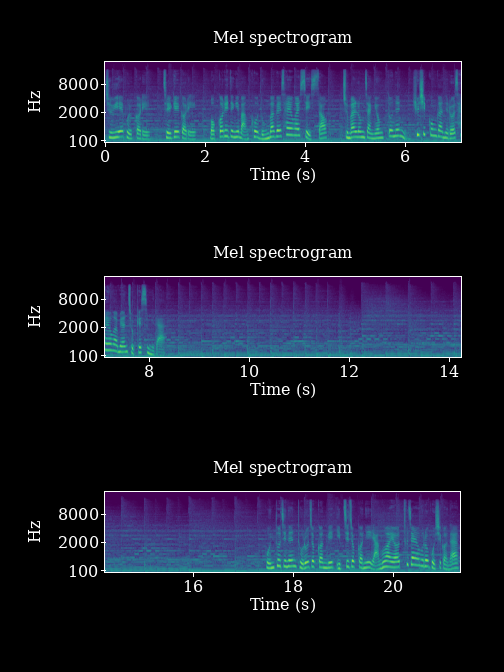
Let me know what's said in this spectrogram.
주위에 볼거리, 즐길거리, 먹거리 등이 많고 농막을 사용할 수 있어 주말 농장용 또는 휴식 공간으로 사용하면 좋겠습니다. 본 토지는 도로 조건 및 입지 조건이 양호하여 투자용으로 보시거나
